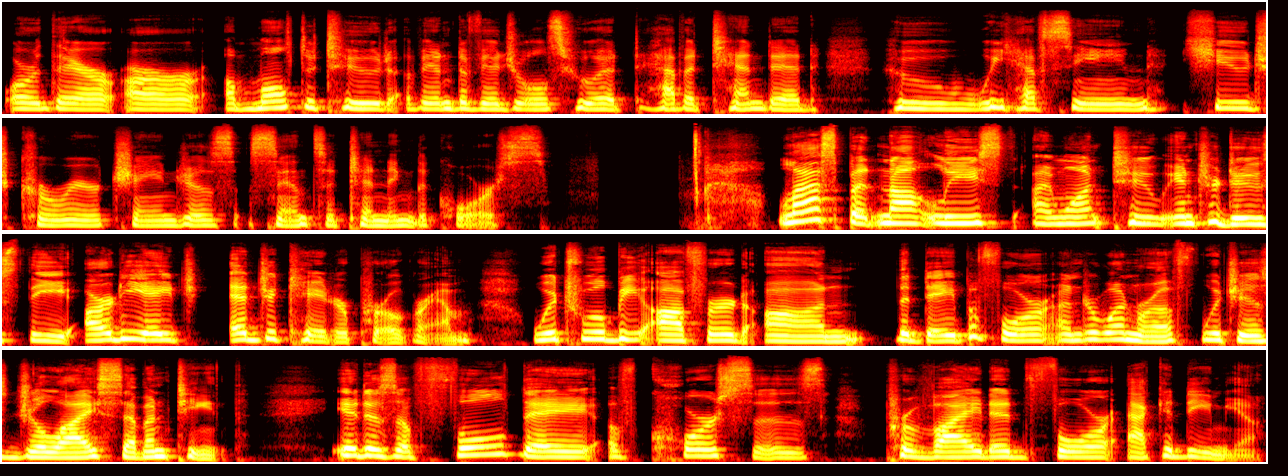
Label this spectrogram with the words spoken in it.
or there are a multitude of individuals who have attended who we have seen huge career changes since attending the course. Last but not least, I want to introduce the RDH Educator Program, which will be offered on the day before Under One Roof, which is July 17th. It is a full day of courses provided for academia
